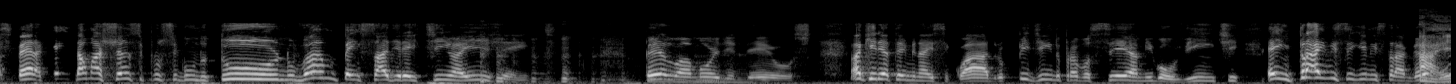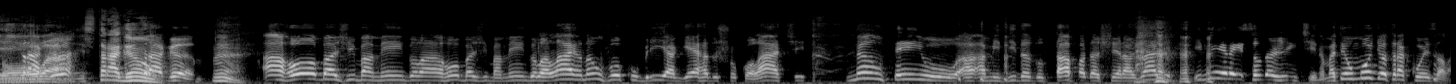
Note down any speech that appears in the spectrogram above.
Espera, quem dá uma chance pro segundo turno. Vamos pensar direitinho aí, gente. Pelo amor de Deus. Eu queria terminar esse quadro pedindo pra você, amigo ouvinte, entrar e me seguir no Instagram. Aê. Instagram. Estragão. Instagram. Ah, Arroba Gibamêndola, arroba Gibamêndola. Lá eu não vou cobrir a guerra do chocolate, não tenho a, a medida do tapa da Xerazade e nem a eleição da Argentina, mas tem um monte de outra coisa lá.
